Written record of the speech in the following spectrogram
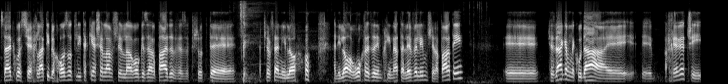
side quest שהחלטתי בכל זאת להתעקש עליו של להרוג איזה ערפד, וזה פשוט, אה, אני חושב שאני לא, אני לא ערוך לזה מבחינת הלבלים של ה party. אה, שזה אגב נקודה אה, אה, אחרת שהיא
